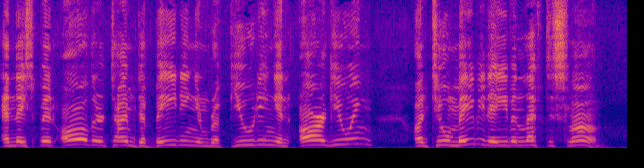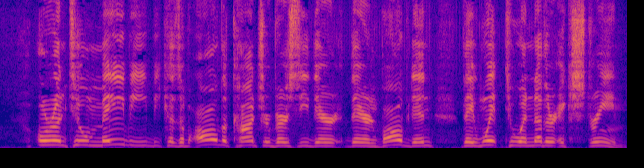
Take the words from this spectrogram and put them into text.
and they spent all their time debating and refuting and arguing until maybe they even left Islam. Or until maybe, because of all the controversy they're, they're involved in, they went to another extreme.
